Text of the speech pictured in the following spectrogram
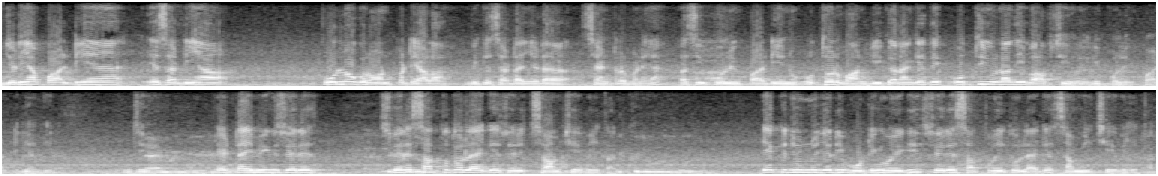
ਜਿਹੜੀਆਂ ਪਾਰਟੀਆਂ ਹੈ, ਇਹ ਸਾਡੀਆਂ ਪੋਲੋ ਗਰਾਊਂਡ ਪਟਿਆਲਾ ਵਿਖੇ ਸਾਡਾ ਜਿਹੜਾ ਸੈਂਟਰ ਬਣਿਆ ਅਸੀਂ ਪੋਲਿੰਗ ਪਾਰਟੀ ਨੂੰ ਉੱਥੋਂ ਰਵਾਨਗੀ ਕਰਾਂਗੇ ਤੇ ਉੱਥੇ ਹੀ ਉਹਨਾਂ ਦੀ ਵਾਪਸੀ ਹੋਏਗੀ ਪੋਲਿੰਗ ਪਾਰਟੀਆਂ ਦੀ। ਜੀ। ਇਹ ਟਾਈਮਿੰਗ ਸਵੇਰੇ ਸਵੇਰੇ 7 ਤੋਂ ਲੈ ਕੇ ਸਵੇਰੇ ਸ਼ਾਮ 6 ਵਜੇ ਤੱਕ। 1 ਜੂਨ ਨੂੰ ਜਿਹੜੀ VOTING ਹੋਏਗੀ ਸਵੇਰੇ 7 ਵਜੇ ਤੋਂ ਲੈ ਕੇ ਸ਼ਾਮੀ 6 ਵਜੇ ਤੱਕ।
